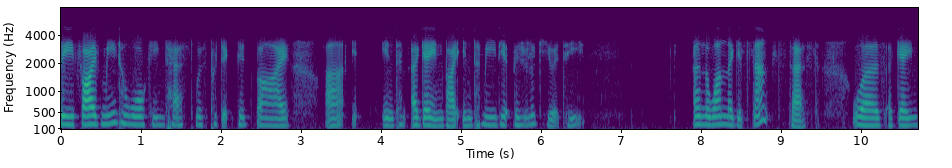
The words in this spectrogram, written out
The five meter walking test was predicted by, uh, again, by intermediate visual acuity. And the one legged stance test was again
